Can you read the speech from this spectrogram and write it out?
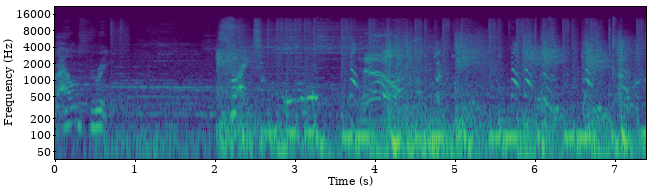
Round three. Fight! どうぞ。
